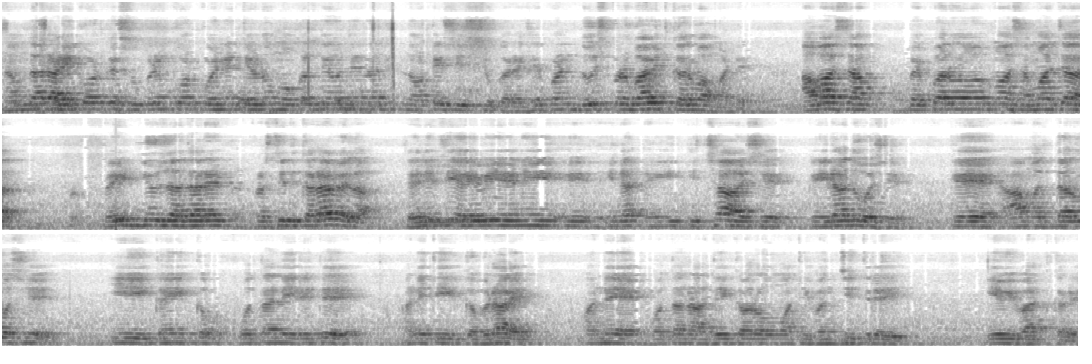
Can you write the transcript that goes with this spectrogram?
નામદાર હાઈકોર્ટ કે સુપ્રીમ કોર્ટ કોઈને તેડું મોકલતી નથી નોટિસ ઇસ્યુ કરે છે, પણ દુષ્પ્રભાવિત કરવા માટે. આવા પેપરોમાં સમાચાર, પેઇડ ન્યૂઝ આધારે પ્રસિદ્ધ કરાવેલા તેનીથી એવી એની ઈચ્છા હશે કે ઈરાદો હશે કે આ મતદારો છે એ કંઈક પોતાની રીતે આનીથી ગભરાય અને પોતાના અધિકારોમાંથી વંચિત રહે. એવી વાત કરે.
